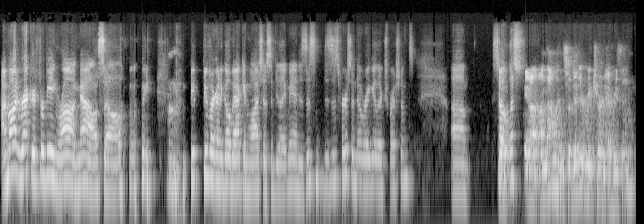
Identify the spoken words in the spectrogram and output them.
I'm on record for being wrong now, so people are going to go back and watch this and be like, "Man, does this does this person know regular expressions?" Um, so, let's yeah, on that one. So did it return everything?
